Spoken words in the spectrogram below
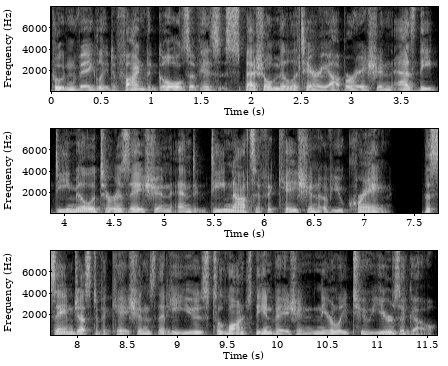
Putin vaguely defined the goals of his special military operation as the demilitarization and denazification of Ukraine, the same justifications that he used to launch the invasion nearly two years ago.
